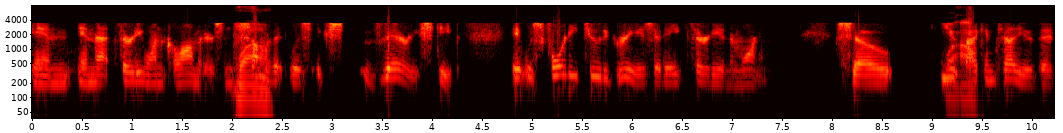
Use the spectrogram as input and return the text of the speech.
in in that 31 kilometers, and wow. some of it was ex- very steep. It was 42 degrees at 8:30 in the morning. So, you, wow. I can tell you that,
